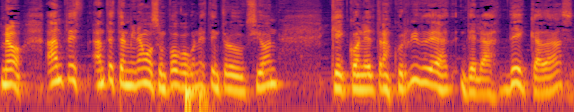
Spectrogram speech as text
No, antes, antes terminamos un poco con esta introducción que con el transcurrir de, las- de las décadas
